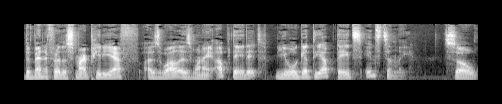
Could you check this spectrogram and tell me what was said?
The benefit of the Smart PDF as well is when I update it, you will get the updates instantly. So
